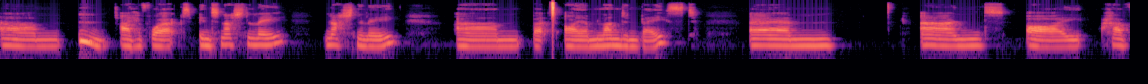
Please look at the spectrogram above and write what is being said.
Um, I have worked internationally, nationally, um, but I am London based. Um, and I have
